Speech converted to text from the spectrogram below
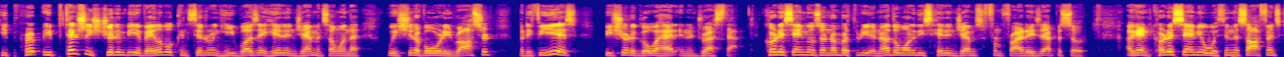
He, per- he potentially shouldn't be available considering he was a hidden gem and someone that we should have already rostered. But if he is, be sure to go ahead and address that. Curtis Samuel's our number three, another one of these hidden gems from Friday's episode. Again, Curtis Samuel within this offense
